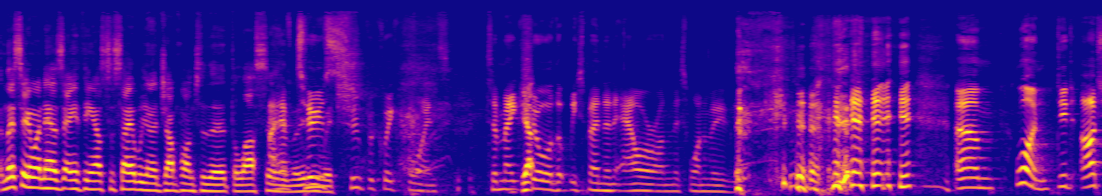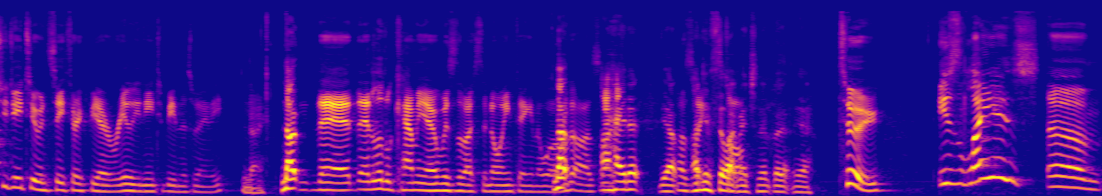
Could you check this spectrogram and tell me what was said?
unless anyone has anything else to say, we're going to jump on to the, the last scene I of have the movie, two which super quick points to make Yep. sure that we spend an hour on this one movie. um, one, did R2D2 and C3PO really need to be in this movie? no. no, Their their little cameo was the most annoying thing in the world. no, I, was I hate it. Yeah, I, was didn't like, feel like mentioning it, but yeah. Two, is Leia's um,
